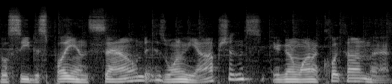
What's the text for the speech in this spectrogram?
You'll see display and sound is one of the options. You're going to want to click on that.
